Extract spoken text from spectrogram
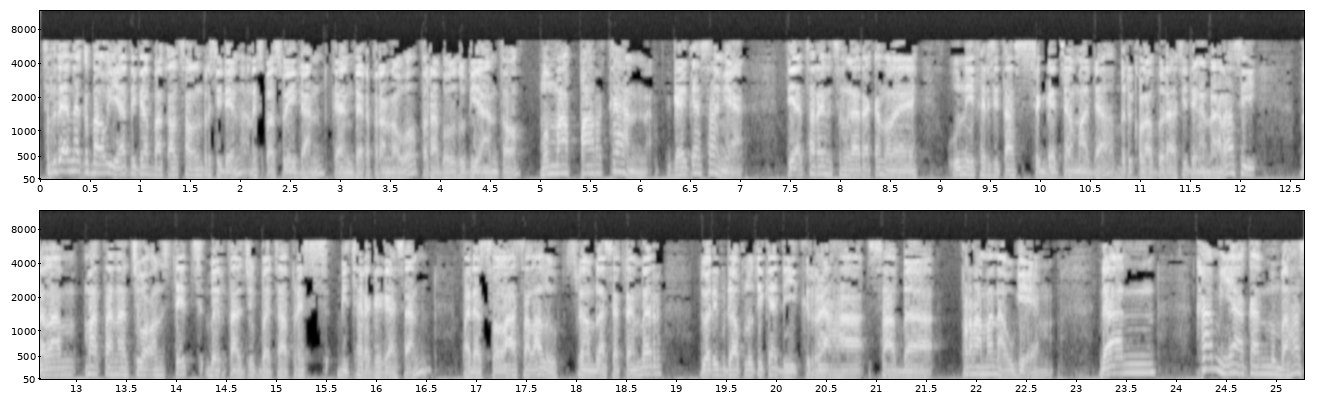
Seperti Anda ketahui ya, tiga bakal calon presiden Anies Baswedan, Ganjar Pranowo, Prabowo Subianto Memaparkan gagasannya di acara yang diselenggarakan oleh Universitas Gajah Mada Berkolaborasi dengan narasi dalam Mata Najwa on Stage bertajuk Baca Pres Bicara Gagasan Pada selasa lalu, 19 September 2023 di Geraha Sabah Pramana UGM dan kami akan membahas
